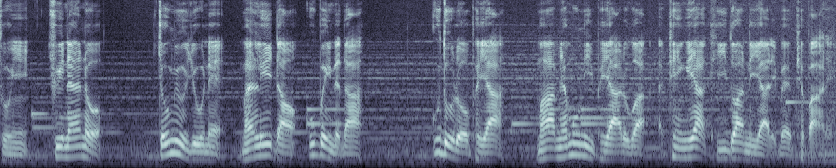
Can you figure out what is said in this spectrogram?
ဆိုရင်ရွှေနန်းတော်ကျုံမြို့ရိုးနဲ့မန္တလေးတောင်ဥပိန်တတာကုသိုလ်တော်ဖရာ မဟာမြတ်မုနိဖရာတို့ကအထင်ကြီးခီးသွားနေရတွေပဲဖြစ်ပါတယ်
